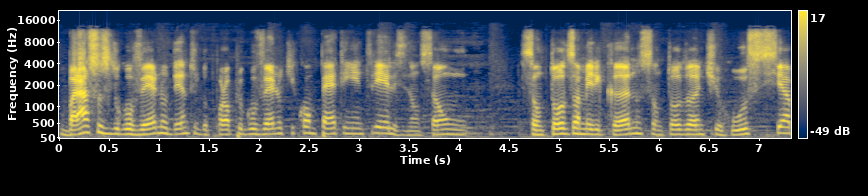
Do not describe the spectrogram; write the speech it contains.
braços do governo dentro do próprio governo que competem entre eles. Não são são todos americanos, são todos anti-Rússia,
